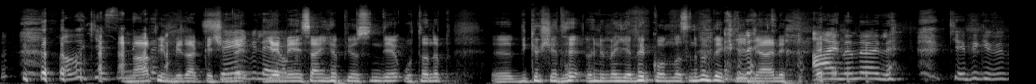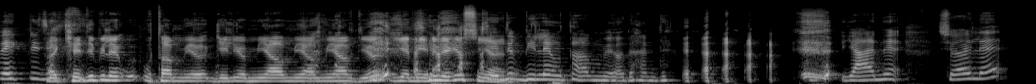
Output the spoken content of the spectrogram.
Ama kesinlikle Ne yapayım bir dakika şey şimdi bile yemeği yok. sen yapıyorsun diye utanıp e, bir köşede önüme yemek konmasını mı bekleyeyim Evet. yani? Aynen öyle. Kedi gibi Ha, bekleyecek. kedi bile utanmıyor geliyor miyav miyav miyav diyor yemeğini veriyorsun yani. Kedi bile utanmıyor dendi. yani şöyle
